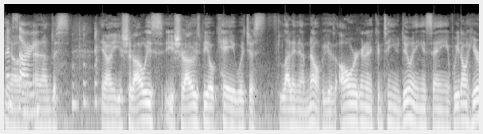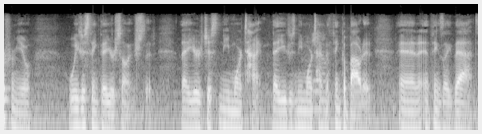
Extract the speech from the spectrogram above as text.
you I'm know, sorry. and I'm just, you know, you should always you should always be okay with just letting them know because all we're going to continue doing is saying if we don't hear from you, we just think that you're still interested, that you just need more time, that you just need more time Yeah. to think about it, and and things like that.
